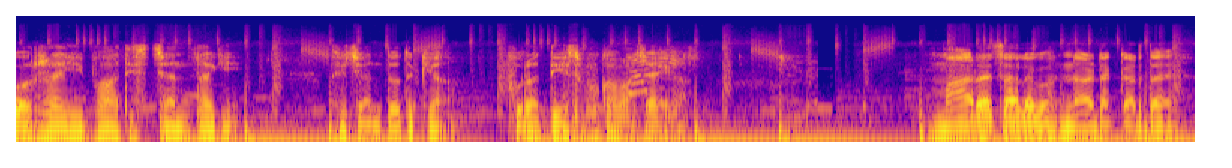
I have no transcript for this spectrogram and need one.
और रही बात इस जनता की तो जनता तो क्या? पूरा देश भूखा मर जाएगा। मारे साले को नाटक करता है।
